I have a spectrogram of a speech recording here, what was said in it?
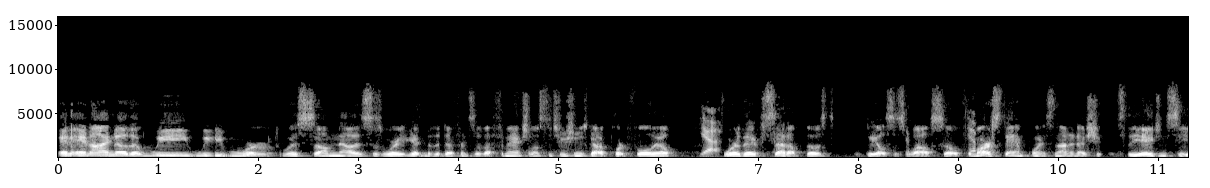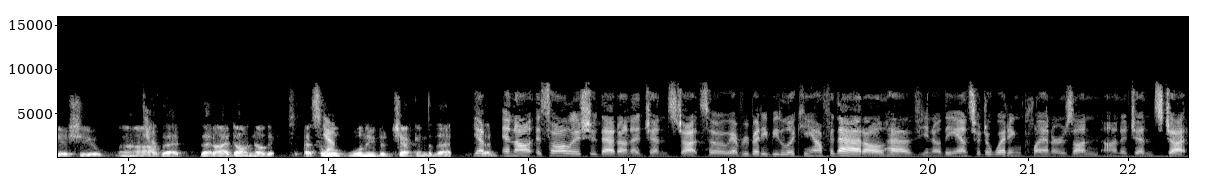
And, and I know that we we've worked with some now. This is where you get into the difference of a financial institution who's got a portfolio, yeah. where they've set up those deals as well. So from yep. our standpoint, it's not an issue. It's the agency issue uh, that that I don't know that. So we'll we'll need to check into that. Yep, said. and I'll, so I'll issue that on a Jen's Jot. So everybody be looking out for that. I'll have you know the answer to wedding planners on on a Jen's Jot.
